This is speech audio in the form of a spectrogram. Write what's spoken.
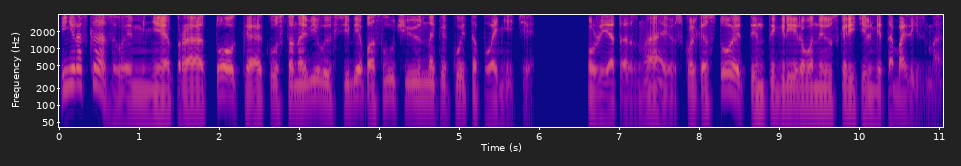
И не рассказывай мне про то, как установил их себе по случаю на какой-то планете. Уже я-то знаю, сколько стоит интегрированный ускоритель метаболизма.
